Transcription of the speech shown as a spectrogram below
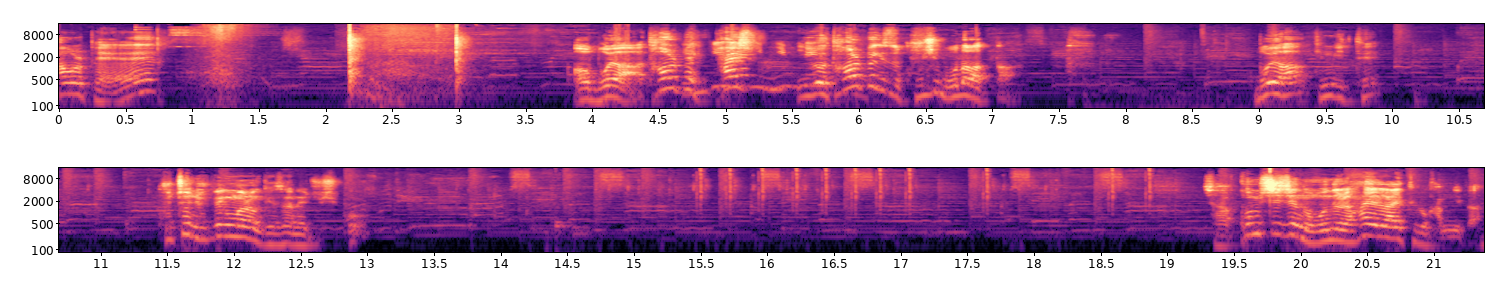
타월팩. 어, 뭐야. 타월팩 80, 연기자님 이거 땡. 타월팩에서 95 나왔다. 뭐야? 김기태? 9,600만원 계산해 주시고. 자, 콤 시즌 오늘 하이라이트로 갑니다.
